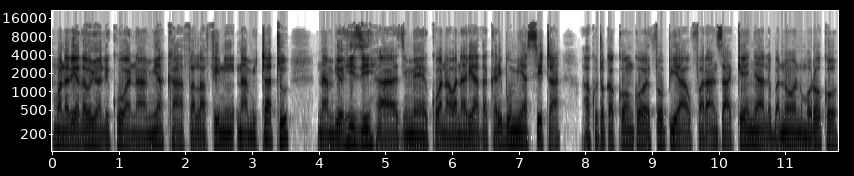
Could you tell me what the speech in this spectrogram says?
mwanariadha huyo alikuwa na miaka thelathini na mitatu na mbio hizi uh, zimekuwa na wanariadha karibu mia sita uh, kutoka Congo, Ethiopia, Ufaransa, Kenya, Lebanon, Moroko,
